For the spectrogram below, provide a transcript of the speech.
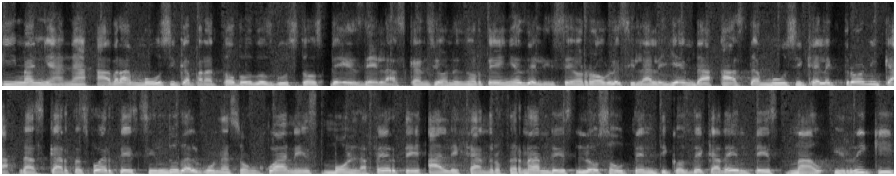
y mañana. Habrá música para todos los gustos, desde las canciones norteñas de Liceo Robles y La Leyenda hasta música electrónica. Las cartas fuertes, sin duda alguna, son Juanes, Mon Laferte, Alejandro Fernández, Los Auténticos Decadentes, Mau y Ricky,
